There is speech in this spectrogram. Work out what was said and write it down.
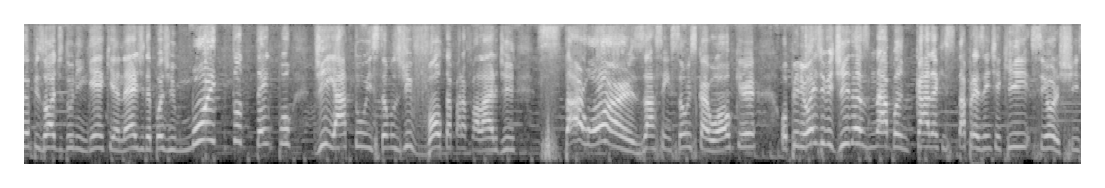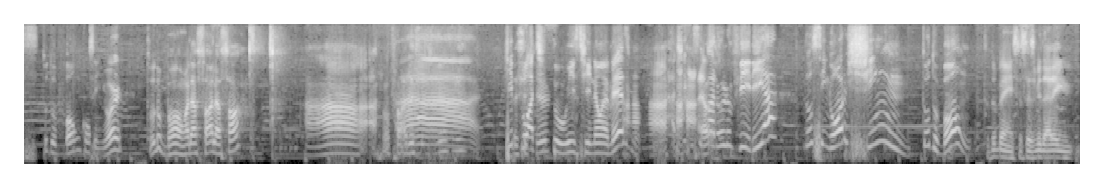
mais um episódio do Ninguém Aqui é Nerd. Depois de muito tempo de hiato, estamos de volta para falar de Star Wars Ascensão Skywalker. Opiniões divididas na bancada que está presente aqui. Senhor X, tudo bom com o senhor? Tudo bom, olha só, olha só. Ah, vou falar ah, desse filme. Que desse plot filme. twist, não é mesmo? Ah, ah, Achei que esse barulho viria do senhor Shin. Tudo bom? Tudo bem, se vocês me derem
